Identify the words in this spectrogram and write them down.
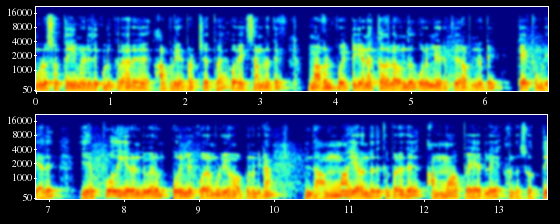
முழு சொத்தையும் எழுதி கொடுக்குறாரு அப்படிங்கிற பட்சத்தில் ஒரு எக்ஸாம்பிளுக்கு மகள் போயிட்டு எனக்கு அதில் வந்து உரிமை இருக்குது அப்படின்னு சொல்லிட்டு கேட்க முடியாது. எப்போது இரண்டு பேரும் உரிமை கோர முடியும் அப்படின்னு கேட்டிங்கன்னா இந்த அம்மா இறந்ததுக்கு பிறகு அம்மா பெயர்லே அந்த சொத்து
